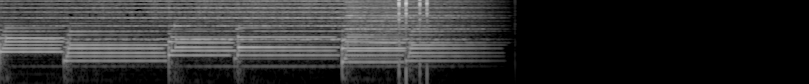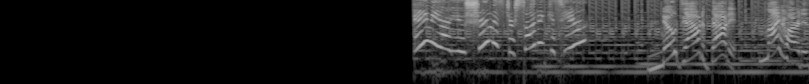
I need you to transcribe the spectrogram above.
Amy, are you sure Mr. Sonic is here? No doubt about it. My heart is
